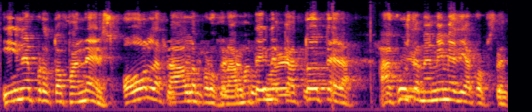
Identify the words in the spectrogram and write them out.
Είναι πρωτοφανές. Όλα τα άλλα προγράμματα είναι κατώτερα. Ακούστε με, μην με διακόψετε.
